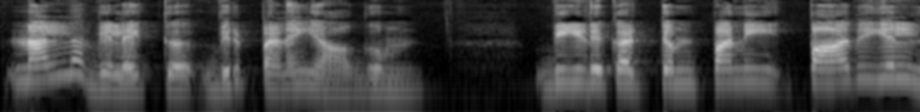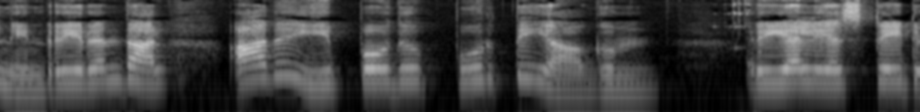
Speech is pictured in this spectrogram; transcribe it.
நல்ல விலைக்கு விற்பனையாகும். வீடு கட்டும் பணி பாதியில் நின்றிருந்தால் அது இப்போது பூர்த்தியாகும். ரியல் எஸ்டேட்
